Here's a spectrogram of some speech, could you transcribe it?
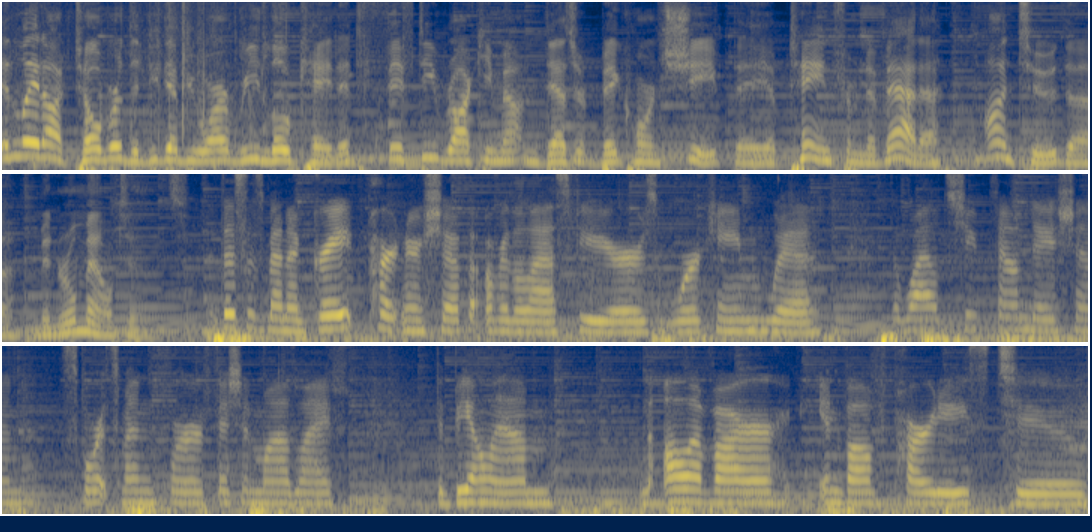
In late October, the DWR relocated 50 Rocky Mountain Desert Bighorn sheep they obtained from Nevada onto the Mineral Mountains. This has been a great partnership over the last few years working with the Wild Sheep Foundation, Sportsmen for Fish and Wildlife, the BLM, and all of our involved parties to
